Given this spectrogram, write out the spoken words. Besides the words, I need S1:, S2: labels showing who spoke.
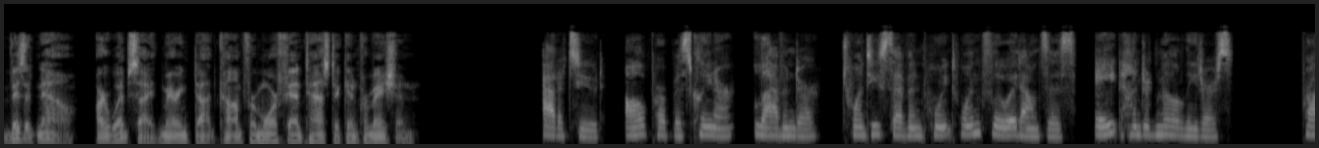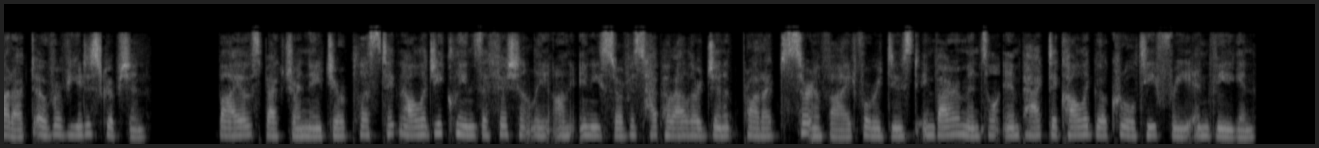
S1: Visit now, our website marink.com for more fantastic information.
S2: Attitude, All-Purpose Cleaner, Lavender, 27.1 fluid ounces, 800 milliliters. Product Overview Description Biospectra Nature Plus technology cleans efficiently on any surface hypoallergenic product certified for reduced environmental impact Ecologo cruelty free and vegan.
